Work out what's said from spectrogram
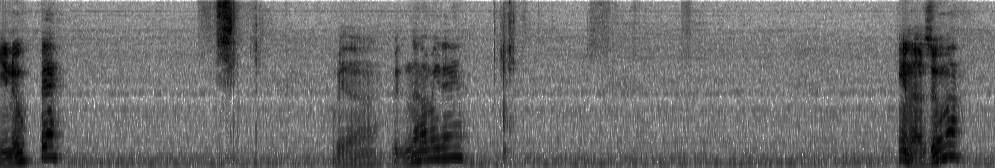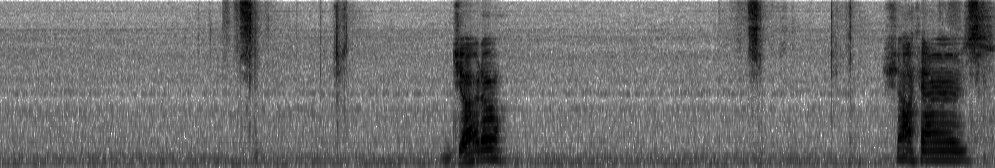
Inupe. With, uh, with Nami there. Inazuma. Jardo. Shark Arrows.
